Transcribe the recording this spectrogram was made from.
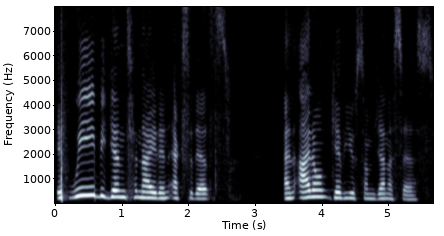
if we begin tonight in Exodus, and I don't give you some Genesis,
